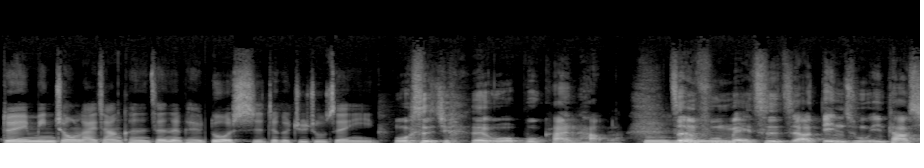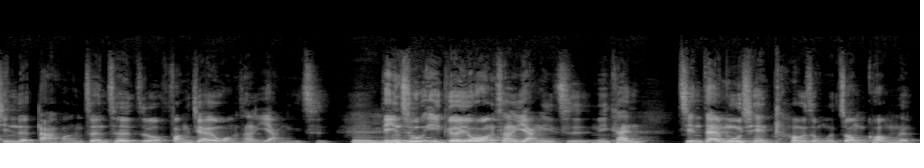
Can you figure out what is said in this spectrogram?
对民众来讲，可能真的可以落实这个居住正义。我是觉得我不看好了，嗯、政府每次只要定出一套新的打房政策之后，房价又往上扬一次，嗯、定出一个又往上扬一次，你看。现在目前到什么状况了？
